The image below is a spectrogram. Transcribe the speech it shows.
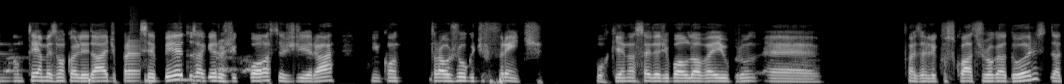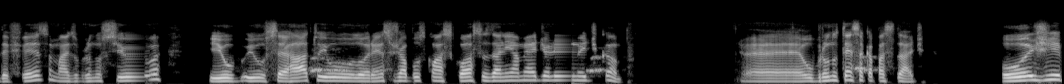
não tem a mesma qualidade para receber dos zagueiros de costas, girar e encontrar o jogo de frente. Porque na saída de bola do Havaí, o Bruno é, faz ali com os quatro jogadores da defesa, mais o Bruno Silva, e o, e o Serrato e o Lourenço já buscam as costas da linha média ali no meio de campo. É, o Bruno tem essa capacidade. Hoje,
